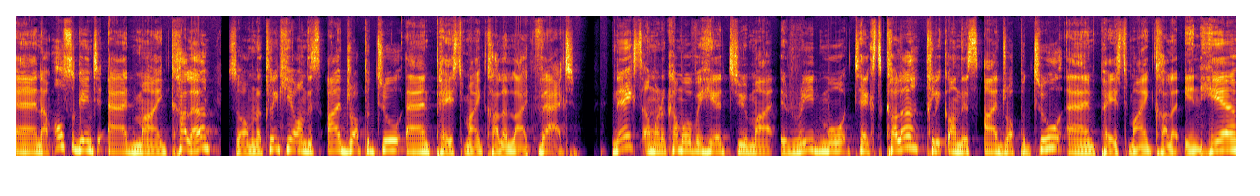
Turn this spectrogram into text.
And I'm also going to add my color. So I'm to click here on this eyedropper tool and paste my color like that. Next, I'm going to come over here to my read more text color, click on this eyedropper tool and paste my color in here.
